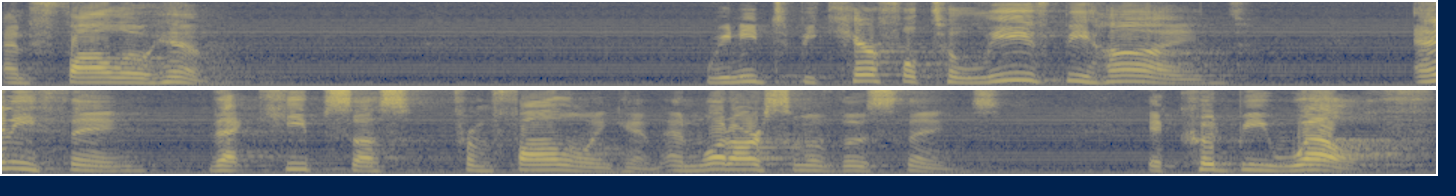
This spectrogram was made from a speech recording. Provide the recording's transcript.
and follow Him. We need to be careful to leave behind anything that keeps us from following Him. And what are some of those things? It could be wealth,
